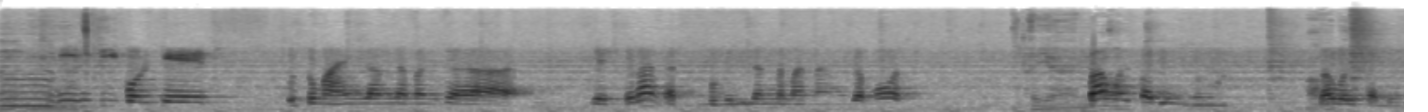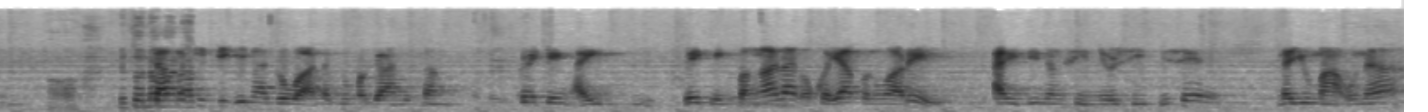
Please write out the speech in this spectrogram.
Hindi, hindi porket uy, kumain lang naman sa restaurant at bumili lang naman ng gamot. Ayan. Bawal pa din yun. Bawal pa din. Oo. Ito naman Dapat at hindi ginagawa na gumagamit ng peking ID, peking pangalan o kaya kunwari ID ng senior citizen na yumao na.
